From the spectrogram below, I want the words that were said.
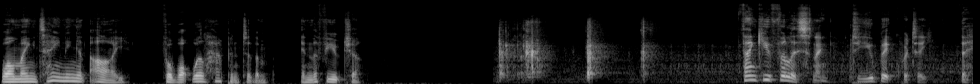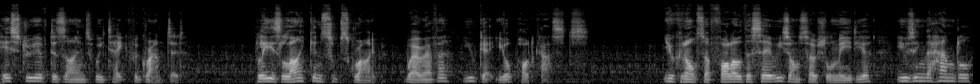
while maintaining an eye for what will happen to them in the future. Thank you for listening to Ubiquity, the history of designs we take for granted. Please like and subscribe wherever you get your podcasts. You can also follow the series on social media using the handle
